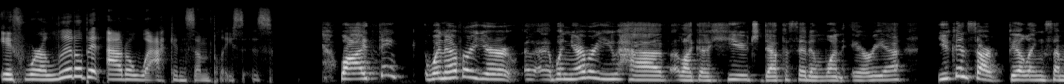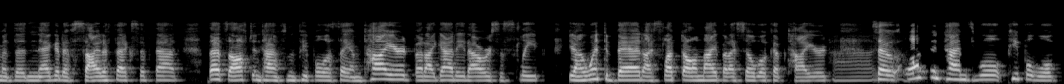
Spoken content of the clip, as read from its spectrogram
if we're a little bit out of whack in some places? Well, I think whenever you're uh, whenever you have like a huge deficit in one area you can start feeling some of the negative side effects of that. That's oftentimes when people will say, I'm tired, but I got eight hours of sleep. You know, I went to bed, I slept all night, but I still woke up tired. Uh, so yeah. oftentimes will people will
